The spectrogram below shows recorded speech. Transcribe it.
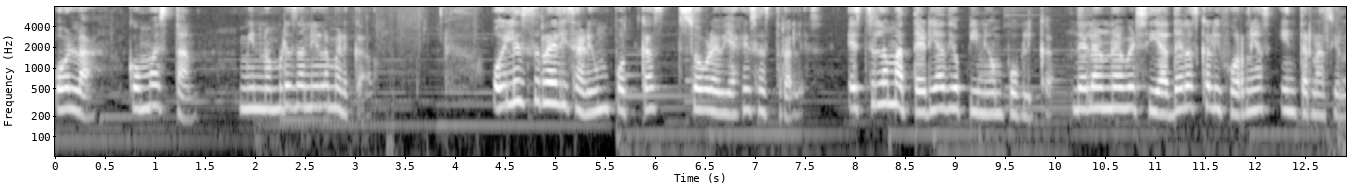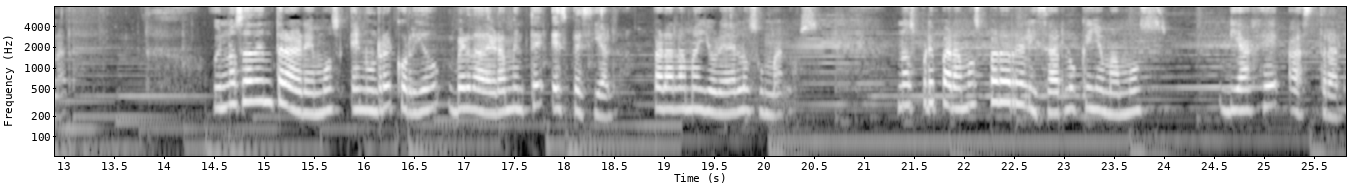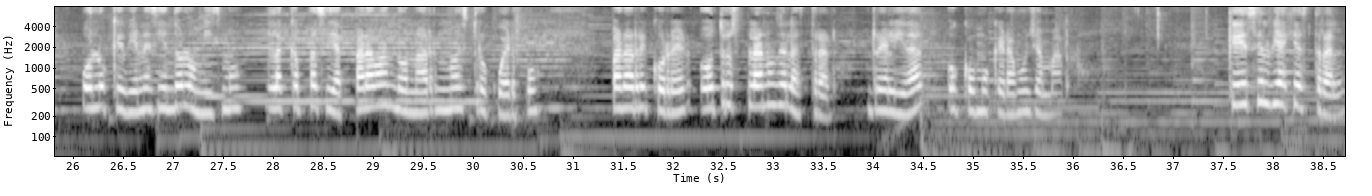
Hola, ¿cómo están? Mi nombre es Daniela Mercado. Hoy les realizaré un podcast sobre viajes astrales. Esta es la materia de opinión pública de la Universidad de las Californias Internacional. Hoy nos adentraremos en un recorrido verdaderamente especial para la mayoría de los humanos. Nos preparamos para realizar lo que llamamos viaje astral o lo que viene siendo lo mismo, la capacidad para abandonar nuestro cuerpo para recorrer otros planos del astral, realidad o como queramos llamarlo. ¿Qué es el viaje astral?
